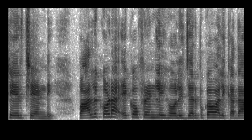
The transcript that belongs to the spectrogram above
షేర్ చేయండి. వాళ్ళు కూడా ఎకో ఫ్రెండ్లీ హోలీ జరుపుకోవాలి కదా.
